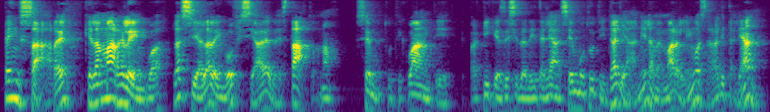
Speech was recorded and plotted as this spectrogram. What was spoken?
pensare che la mare lingua la sia la lingua ufficiale del Stato, no? Siamo tutti quanti, per chi che esiste dall'italiano, siamo tutti italiani, la mia mare lingua sarà l'italiano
